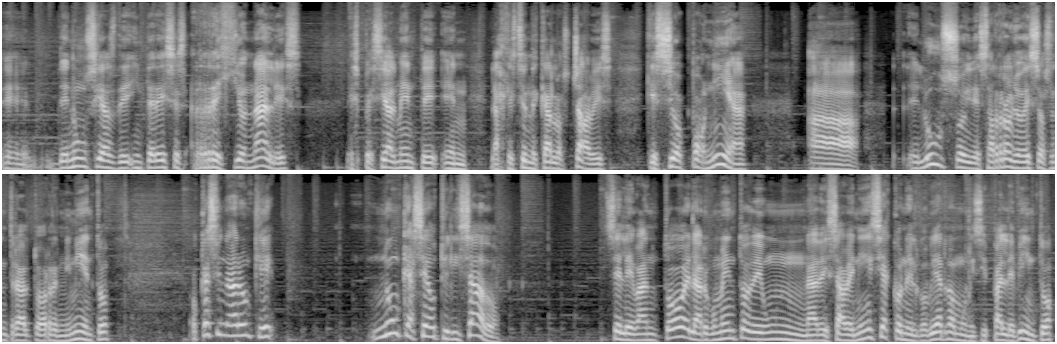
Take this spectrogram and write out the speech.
eh, denuncias de intereses regionales, especialmente en la gestión de Carlos Chávez, que se oponía al uso y desarrollo de esos centros de alto rendimiento, ocasionaron que nunca sea utilizado se levantó el argumento de una desavenencia con el gobierno municipal de Vinto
